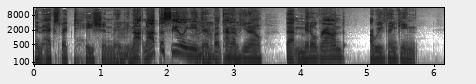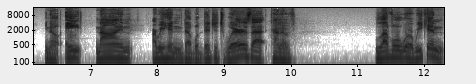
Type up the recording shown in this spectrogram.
an expectation, maybe Mm. not not the ceiling either, Mhm, but kind of you know that middle ground. Are we thinking, you know, eight, nine? Are we hitting double digits? Where is that kind of level where we can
